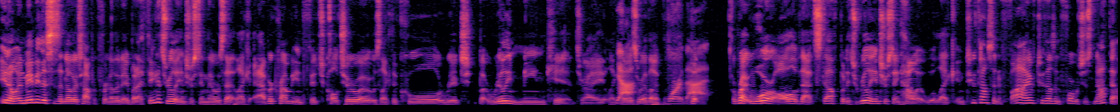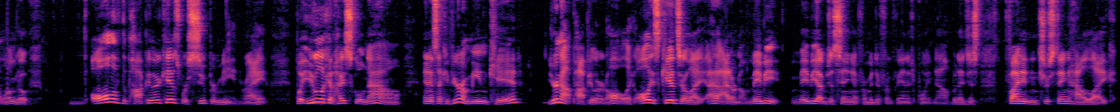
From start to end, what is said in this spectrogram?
you know, and maybe this is another topic for another day, but I think it's really interesting. There was that like Abercrombie and Fitch culture where it was like the cool, rich, but really mean kids, right? Like Yeah, those were the wore that. Right, wore all of that stuff. But it's really interesting how it will like in 2005, 2004, which is not that long ago, all of the popular kids were super mean, right? But you look at high school now, and it's like if you're a mean kid, you're not popular at all. Like all these kids are like, I, I don't know, maybe maybe I'm just saying it from a different vantage point now, but I just find it interesting how like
